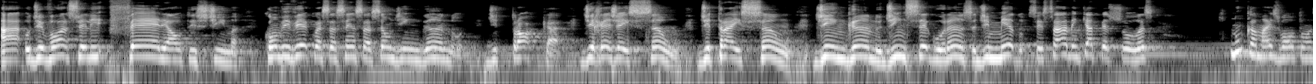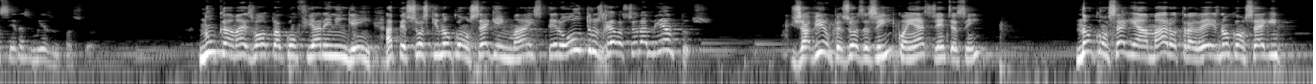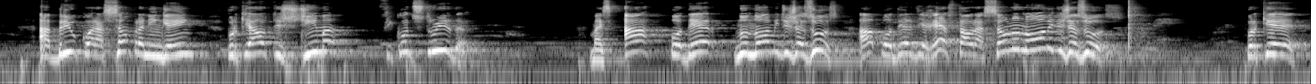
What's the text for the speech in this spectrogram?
a, o divórcio ele fere a autoestima. Conviver com essa sensação de engano, de troca, de rejeição, de traição, de engano, de insegurança, de medo. Vocês sabem que há pessoas que nunca mais voltam a ser as mesmas, pastor. Nunca mais voltam a confiar em ninguém. Há pessoas que não conseguem mais ter outros relacionamentos. Já viram pessoas assim? Conhece gente assim? Não conseguem amar outra vez, não conseguem abrir o coração para ninguém, porque a autoestima ficou destruída. Mas há poder no nome de Jesus, há poder de restauração no nome de Jesus. Porque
